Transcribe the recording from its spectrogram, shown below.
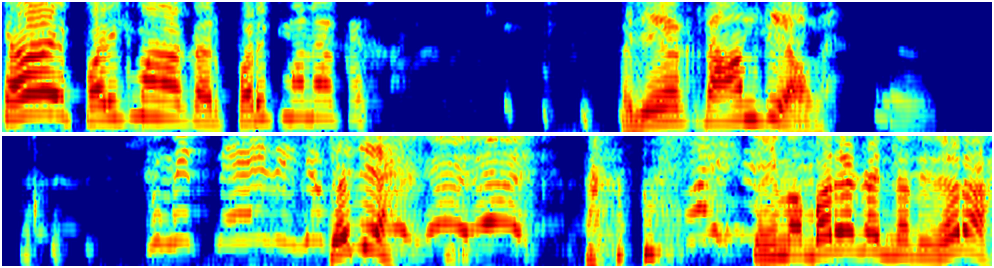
એ પરિક્રમા કર પરિક્રમા કર. હજી એક તો આમથી આવે જોજે. એમાં બરેક જ નથી સરા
